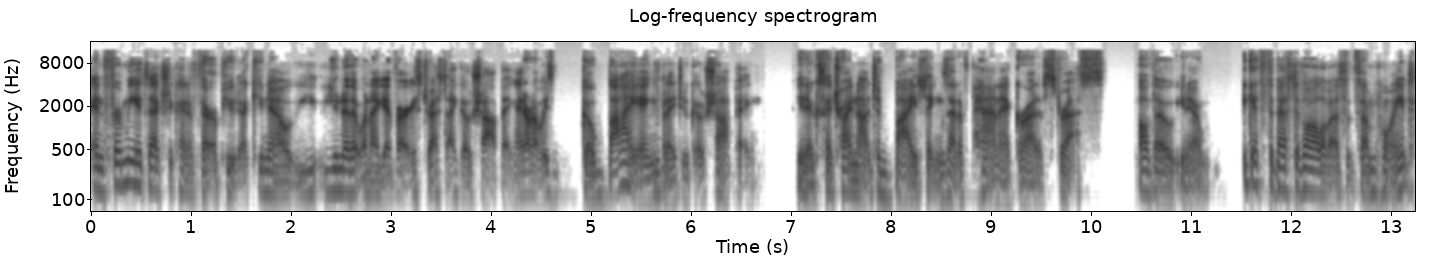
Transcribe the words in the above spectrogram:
And for me, it's actually kind of therapeutic. You know, you, you know that when I get very stressed, I go shopping. I don't always go buying, but I do go shopping, you know, because I try not to buy things out of panic or out of stress. Although, you know, it gets the best of all of us at some point.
